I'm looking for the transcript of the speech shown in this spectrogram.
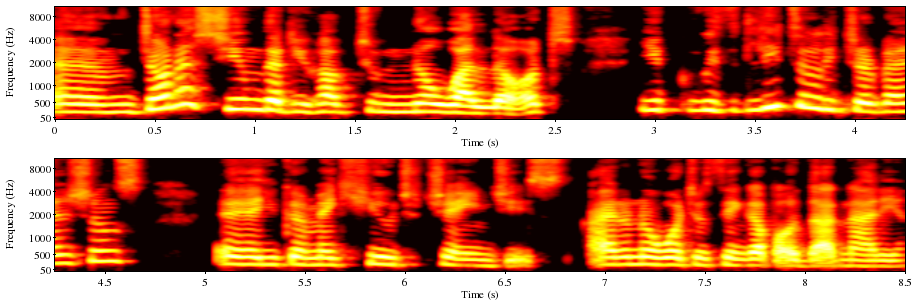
um, don't assume that you have to know a lot. You, with little interventions, uh, you can make huge changes. I don't know what you think about that, Nadiya.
